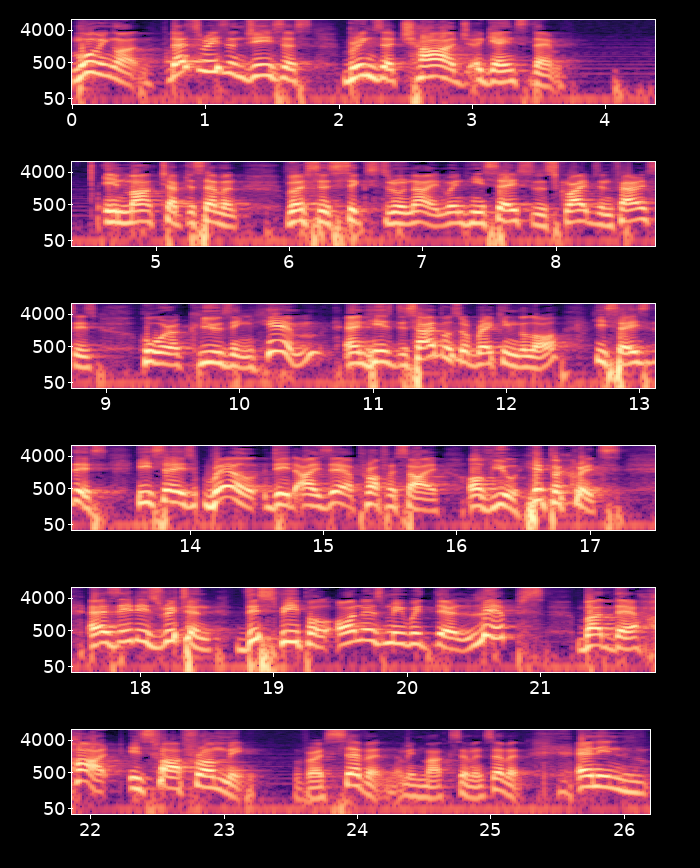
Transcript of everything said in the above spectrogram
moving on. That's the reason Jesus brings a charge against them in Mark chapter 7, verses 6 through 9, when he says to the scribes and Pharisees who were accusing him and his disciples of breaking the law, he says this. He says, Well did Isaiah prophesy of you, hypocrites. As it is written, This people honors me with their lips, but their heart is far from me. Verse 7, I mean Mark 7 7. And in,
